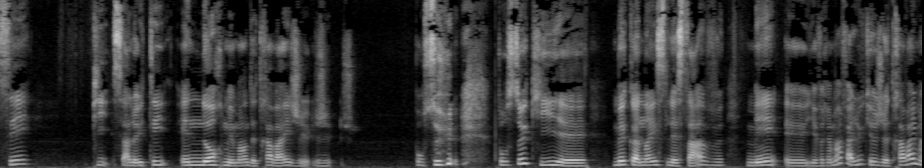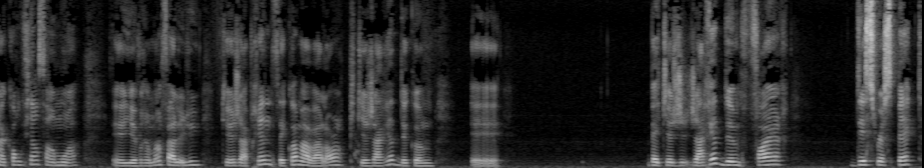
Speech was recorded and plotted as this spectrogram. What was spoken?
c'est. Puis, ça a été énormément de travail. Pour, ceux, qui euh, me connaissent le savent, mais il a vraiment fallu que je travaille ma confiance en moi. il a vraiment fallu que j'apprenne c'est quoi ma valeur, puis que j'arrête de comme. Euh, ben que j'arrête de me faire disrespect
